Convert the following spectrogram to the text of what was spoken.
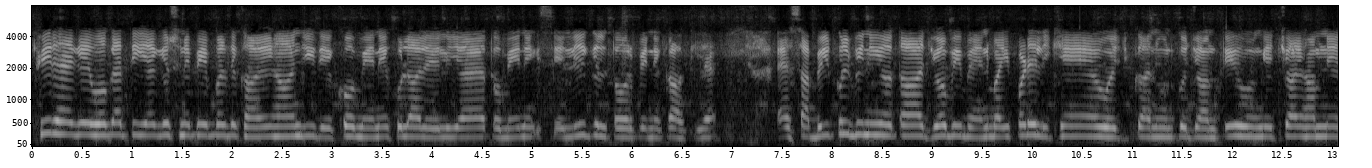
फिर है कि वो कहती है कि उसने पेपर दिखाए हाँ जी देखो, मैंने खुला ले लिया है तो मैंने इसे लीगल तौर पे निकाह किया है। ऐसा बिल्कुल भी नहीं होता। जो भी बहन भाई पढ़े लिखे हैं, वो कानून को जानते होंगे, चाहे हमने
